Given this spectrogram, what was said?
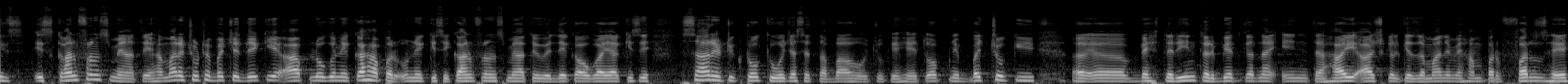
इस इस कॉन्फ्रेंस में आते हैं। हमारे छोटे बच्चे, देखिए, आप लोगों ने कहाँ पर उन्हें किसी कॉन्फ्रेंस में आते हुए देखा होगा या किसी सारे टिकटॉक की वजह से तबाह हो चुके हैं। तो अपने बच्चों की बेहतरीन तरबियत करना इंतहाई आजकल के ज़माने में हम पर फ़र्ज़ है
